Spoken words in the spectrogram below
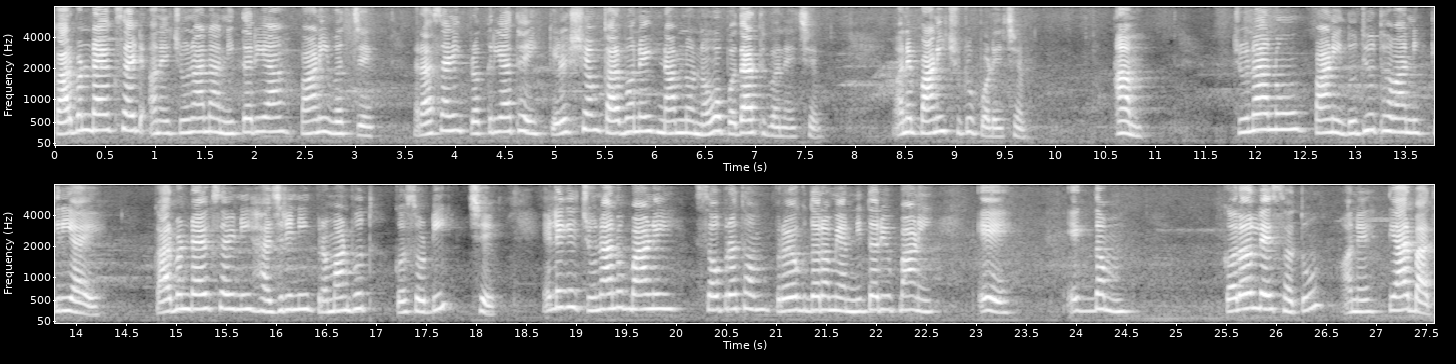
કાર્બન ડાયોક્સાઇડ અને ચૂનાના નીતરિયા પાણી વચ્ચે રાસાયણિક પ્રક્રિયા થઈ કેલ્શિયમ કાર્બોનેટ નામનો નવો પદાર્થ બને છે અને પાણી છૂટું પડે છે. આમ, ચૂનાનું પાણી દૂધિયું થવાની ક્રિયાએ કાર્બન ડાયોક્સાઇડની હાજરીની પ્રમાણભૂત કસોટી છે. એટલે કે ચૂનાનું પાણી સૌપ્રથમ પ્રયોગ દરમિયાન નીતર્યું પાણી એ એકદમ કલરલેસ હતું અને ત્યારબાદ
